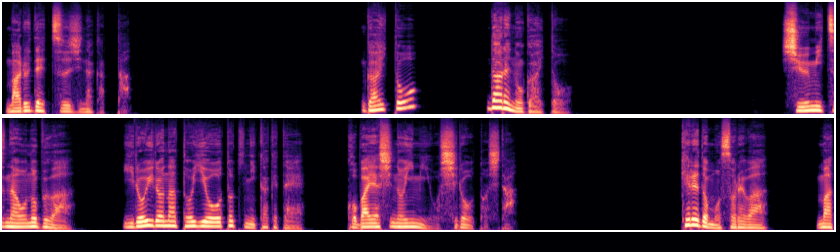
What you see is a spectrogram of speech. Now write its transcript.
まるで通じなかった。街灯誰の街灯秀密なおのぶはいろいろな問いをおときにかけて小林の意味を知ろうとした。けれどもそれは全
